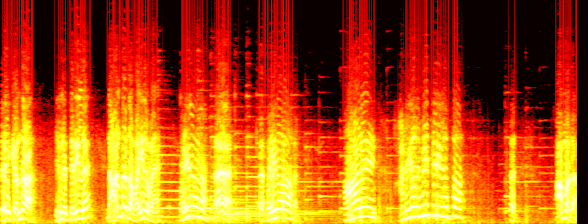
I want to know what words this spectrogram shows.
டேய் கந்தா என்ன தெரியல? நான் தான்டா வைரவன். வைரவனா. வைரவா? ஆளே அடையாளமே தெரியலப்பா. ஆமாடா.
